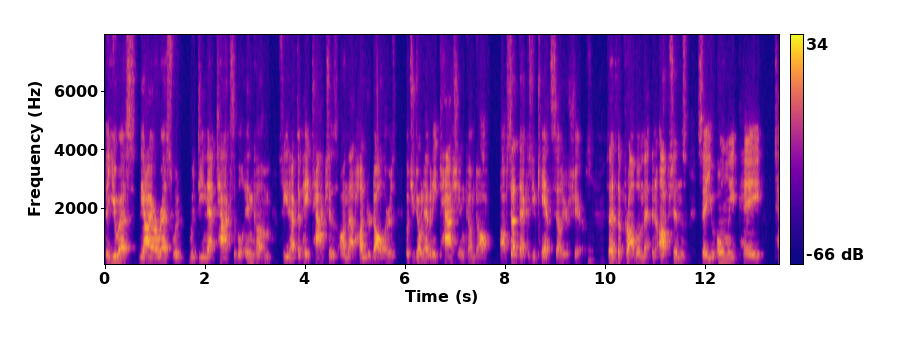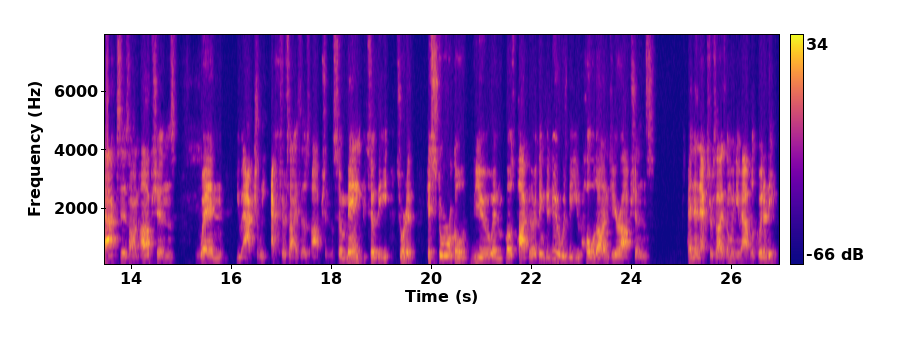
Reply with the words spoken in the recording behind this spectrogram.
The U.S. the IRS would would deem that taxable income, so you'd have to pay taxes on that hundred dollars, but you don't have any cash income to off, offset that because you can't sell your shares. Mm. So that's the problem that in options say you only pay taxes on options when you actually exercise those options. So many so the sort of historical view and most popular thing to do would be you'd hold on to your options and then exercise them when you have liquidity.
